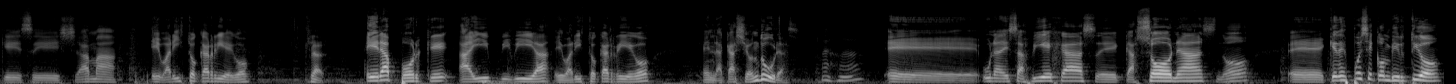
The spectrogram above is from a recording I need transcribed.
que se llama Evaristo Carriego, Claro. era porque ahí vivía Evaristo Carriego en la calle Honduras. Ajá. Eh, una de esas viejas eh, casonas, ¿no? Eh, que después se convirtió,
